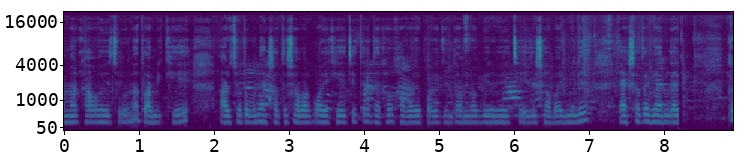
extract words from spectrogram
আমার খাওয়া হয়েছিল না, তো আমি খেয়ে আর ছোটো বোন একসাথে সবার পরে খেয়েছি। তো দেখো, খাবারের পরে কিন্তু আমরা বের হয়েছি, এই যে সবাই মিলে একসাথে ভ্যান গাড়ি তো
